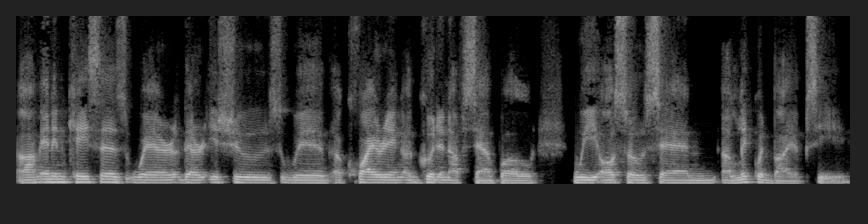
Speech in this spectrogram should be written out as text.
um, and in cases where there are issues with acquiring a good enough sample, we also send a liquid biopsy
